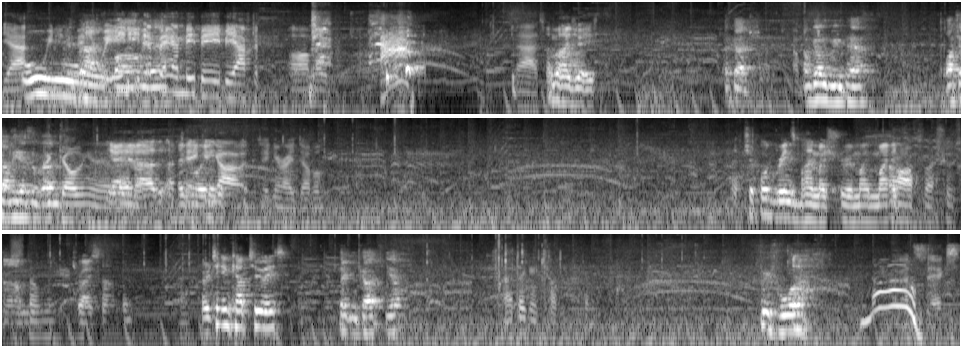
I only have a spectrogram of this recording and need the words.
Yeah, we need a Ooh, Bambi. We that need a. Bambi baby after. Oh my. That's. I'm behind you, Ace. Okay. I'm going green path. Watch out, he has a I'm vent. going in Yeah, yeah, I, I Taking avoided. uh, taking right double. Triple greens behind my shroom. I might Oh, so I Um, try something. Are you taking cut two, Ace? Taking cut, yep. I'm taking cut. 3 4. No! That's six.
